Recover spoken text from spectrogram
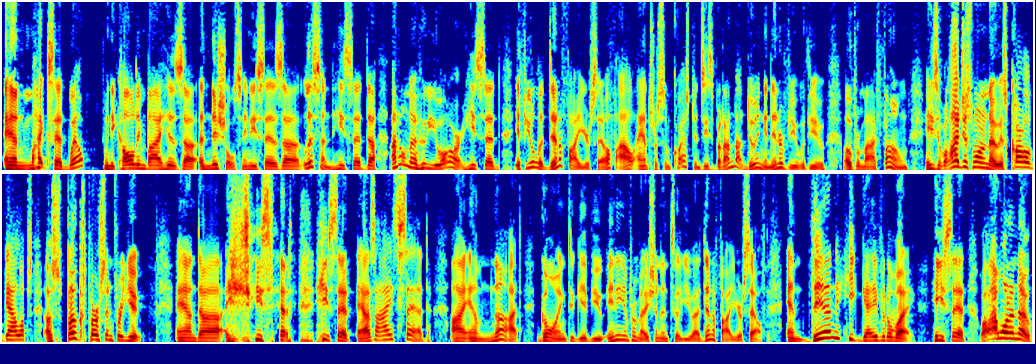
And Mike said, Well, when he called him by his uh, initials and he says, uh, Listen, he said, uh, I don't know who you are. He said, If you'll identify yourself, I'll answer some questions. He said, But I'm not doing an interview with you over my phone. And he said, Well, I just want to know, is Carl Gallups a spokesperson for you? And uh, he said, he said, as I said, I am not going to give you any information until you identify yourself. And then he gave it away. He said, Well, I want to know,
